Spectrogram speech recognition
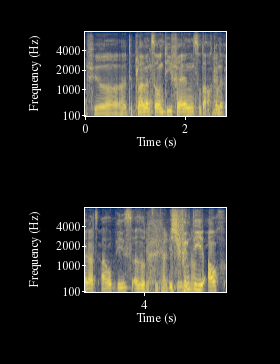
für äh, Deployment Zone Defense oder auch Ja. generell als ROPs. Also halt ich finde ne? die auch,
